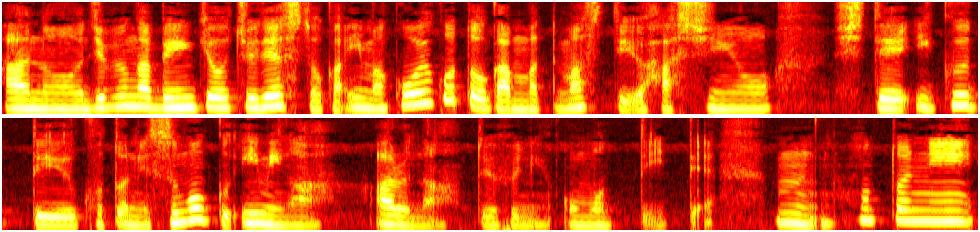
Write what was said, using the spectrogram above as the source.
あの、自分が勉強中ですとか、今こういうことを頑張ってますっていう発信をしていくっていうことにすごく意味があるなというふうに思っていて。うん、本当に、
